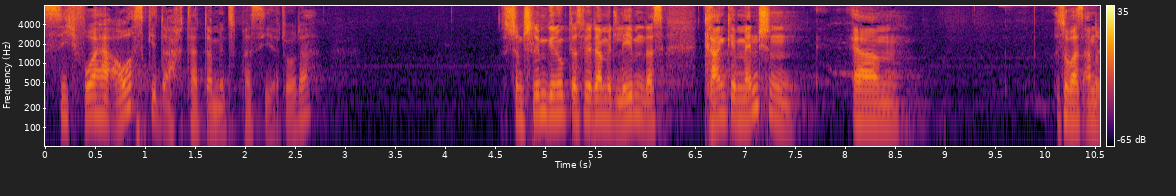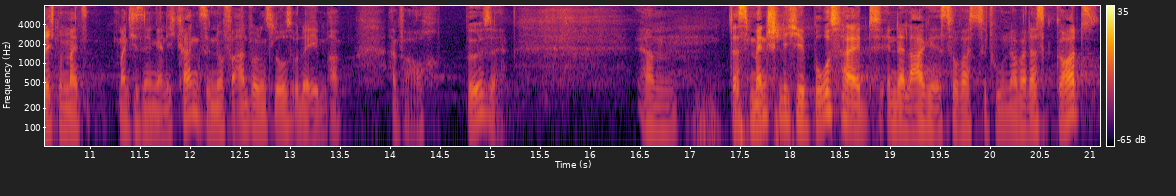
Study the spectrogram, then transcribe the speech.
sich vorher ausgedacht hat, damit es passiert, oder? Es ist schon schlimm genug, dass wir damit leben, dass kranke Menschen ähm, sowas anrichten. Manche sind ja gar nicht krank, sind nur verantwortungslos oder eben einfach auch böse. Ähm, dass menschliche Bosheit in der Lage ist, sowas zu tun. Aber dass Gott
